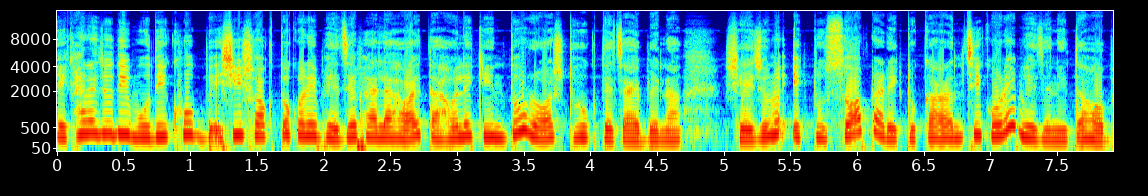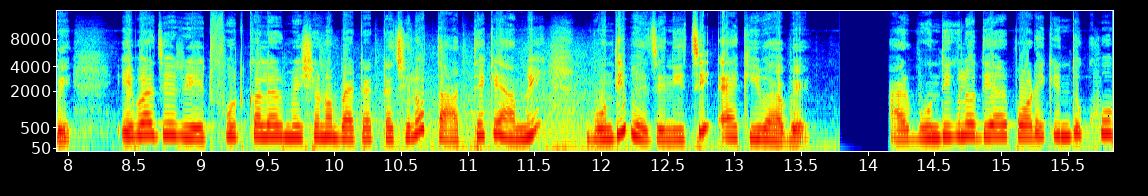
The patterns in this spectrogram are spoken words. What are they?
এখানে যদি বুদি খুব বেশি শক্ত করে ভেজে ফেলা হয়, তাহলে কিন্তু রস ঢুকতে চাইবে না। সেই জন্য একটু সফট আর একটু কারাঞ্চি করে ভেজে নিতে হবে। এবার যে রেড ফুড কালার মেশানো ব্যাটারটা ছিল, তার থেকে আমি বুন্দি ভেজে নিচ্ছি একইভাবে। আর বুন্দিগুলো দেওয়ার পরে কিন্তু খুব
